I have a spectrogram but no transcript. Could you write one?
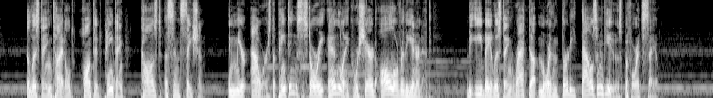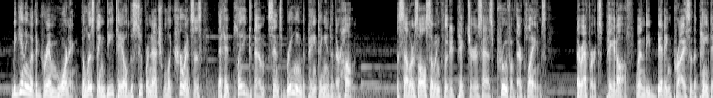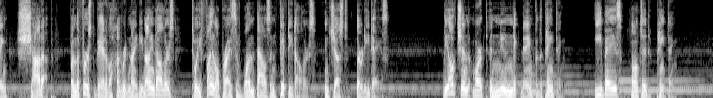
The listing, titled Haunted Painting, caused a sensation. In mere hours, the painting's story and link were shared all over the internet. The eBay listing racked up more than 30,000 views before its sale. Beginning with a grim warning, the listing detailed the supernatural occurrences that had plagued them since bringing the painting into their home. The sellers also included pictures as proof of their claims. Their efforts paid off when the bidding price of the painting shot up from the first bid of $199 to a final price of $1,050 in just 30 days. The auction marked a new nickname for the painting, eBay's Haunted Painting.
